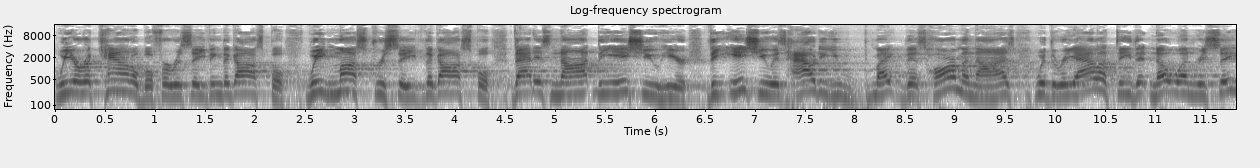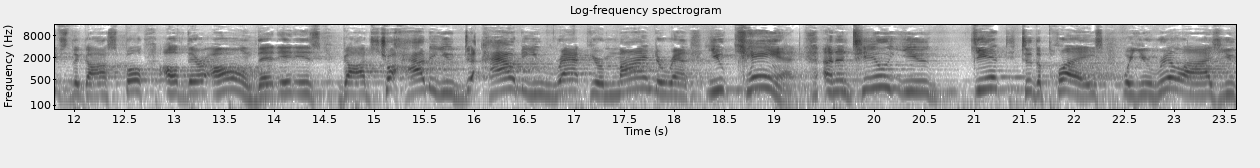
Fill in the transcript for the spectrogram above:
We are accountable for receiving the gospel. We must receive the gospel. That is not the issue here. The issue is how do you make this harmonize with the reality that no one receives the gospel of their own, that it is God's choice. How do you, how do you wrap your mind around. You can't. And until you get to the place where you realize you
